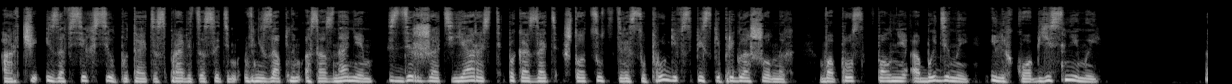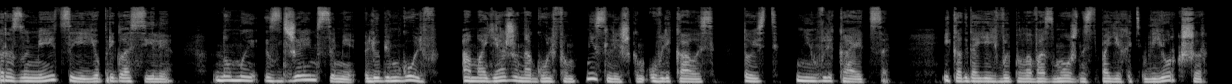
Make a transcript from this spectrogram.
Арчи изо всех сил пытается справиться с этим внезапным осознанием, сдержать ярость, показать, что отсутствие супруги в списке приглашенных — вопрос вполне обыденный и легко объяснимый. Разумеется, ее пригласили. Но мы с Джеймсами любим гольф, а моя жена гольфом не слишком увлекалась, то есть не увлекается. И когда ей выпала возможность поехать в Йоркшир,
